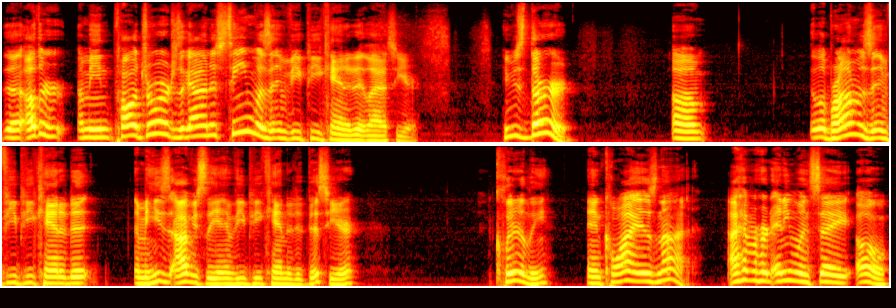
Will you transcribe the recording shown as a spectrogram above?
the other, I mean, Paul George, the guy on his team, was an MVP candidate last year. He was third. Um, LeBron was an MVP candidate. I mean, he's obviously an MVP candidate this year. Clearly, and Kawhi is not. I haven't heard anyone say, "Oh,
